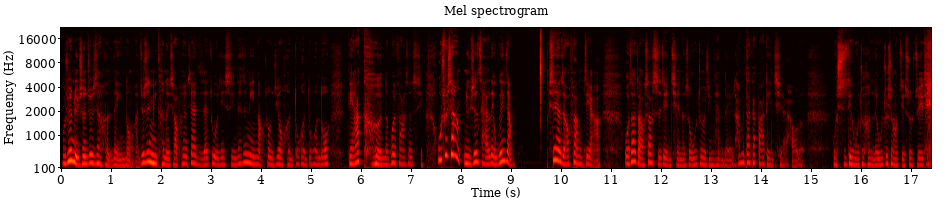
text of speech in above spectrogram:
我觉得女生就是这样很累，你懂吗？就是你可能小朋友现在只在做一件事情，但是你脑中已经有很多很多很多等下可能会发生事情。我说像女生才累，我跟你讲。现在只要放假，我到早上十点前的时候，我就已经很累了。他们大概八点起来好了，我十点我就很累，我就想要结束这一天。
